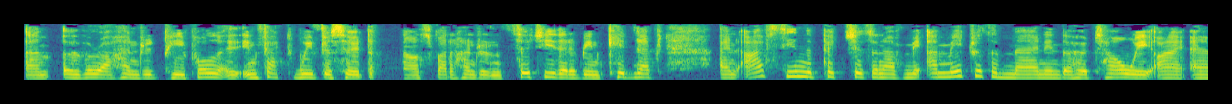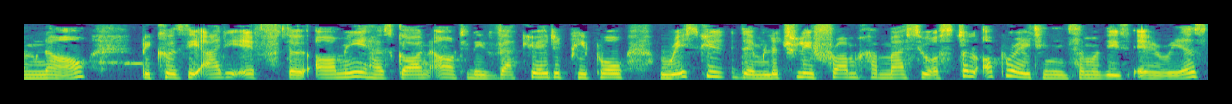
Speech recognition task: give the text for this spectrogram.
um, over 100 people. In fact, we've just heard now it's about 130 that have been kidnapped. And I've seen the pictures and I've met, I met with a man in the hotel where I am now because the IDF, the army has gone out and evacuated people, rescued them literally from Hamas who are still operating in some of these areas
